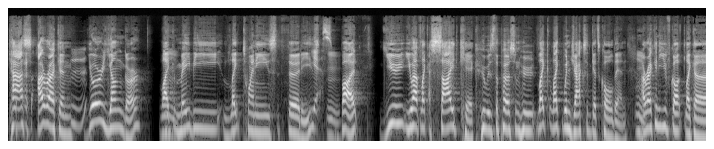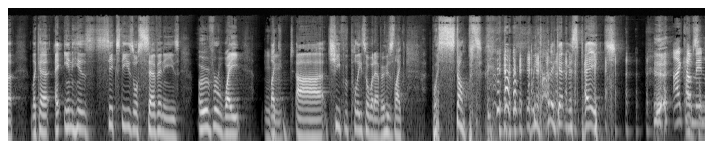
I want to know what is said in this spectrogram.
Cass, I reckon Hmm? you're younger, like Hmm. maybe late twenties, thirties. Yes. Mm. but you you have like a sidekick who is the person who like like when Jackson gets called in. Hmm. I reckon you've got like a like a, a in his sixties or seventies, overweight, Mm-hmm. like uh chief of police or whatever, who's like. We're stumped. we gotta get Miss Page. I come in,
